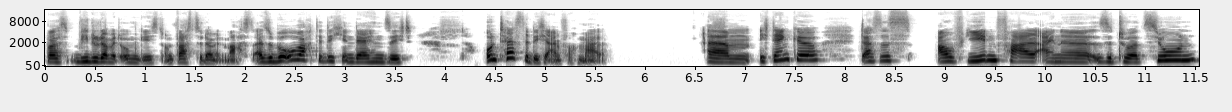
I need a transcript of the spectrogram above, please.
was, wie du damit umgehst und was du damit machst. Also beobachte dich in der Hinsicht und teste dich einfach mal. Ähm, ich denke, dass es auf jeden Fall eine Situation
